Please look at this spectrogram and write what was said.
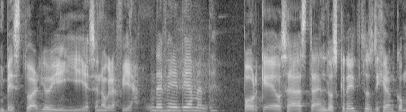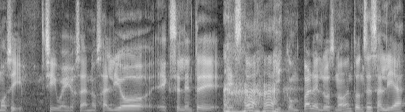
vestuario y escenografía. Definitivamente. Porque, o sea, hasta en los créditos dijeron como sí, sí, güey, o sea, nos salió excelente esto y compárelos, ¿no? Entonces salía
